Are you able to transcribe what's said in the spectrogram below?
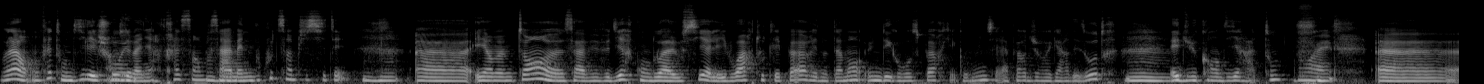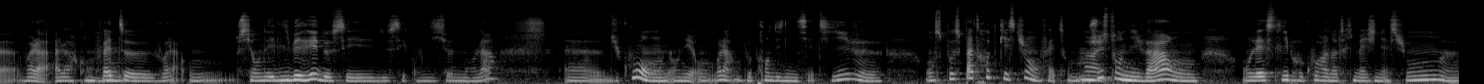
Voilà, en fait, on dit les choses de manière très simple. Ça mhm. amène beaucoup de simplicité. Mhm. Euh, et en même temps, ça veut dire qu'on doit aussi aller voir toutes les peurs, et notamment une des grosses peurs qui est commune, c'est la peur du regard des autres mhm. et du qu'en dira-t-on. voilà, alors qu'en fait, voilà, si on est libéré de ces, de ces conditionnements-là, du coup, on, on est, voilà, on peut prendre des initiatives on se pose pas trop de questions en fait. Juste on y va, on, laisse libre cours à notre imagination. Euh,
